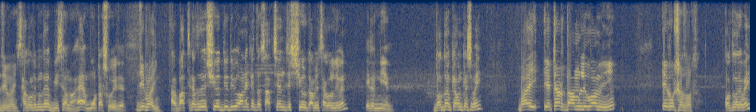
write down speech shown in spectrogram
জি ভাই। ছাগলটা কিন্তু বিছানো হ্যাঁ? মোটা শরীরের। জি ভাই। আর বাচ্চা কাছে শিওর দিয়ে দিবে অনেকে তো চাচ্ছেন যে শিওর গাভী ছাগল নেবেন এটা নিয়েন। দরদাম কেমন কেছে ভাই? ভাই এটার দাম নেব আমি একুশ হাজার। কত লাগে ভাই?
